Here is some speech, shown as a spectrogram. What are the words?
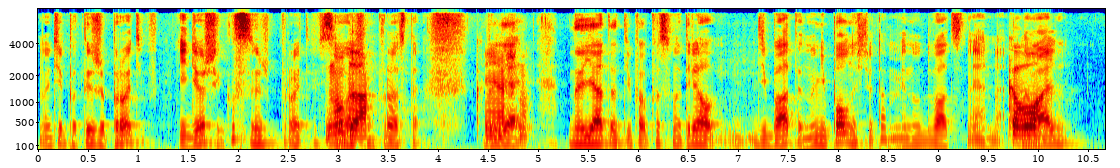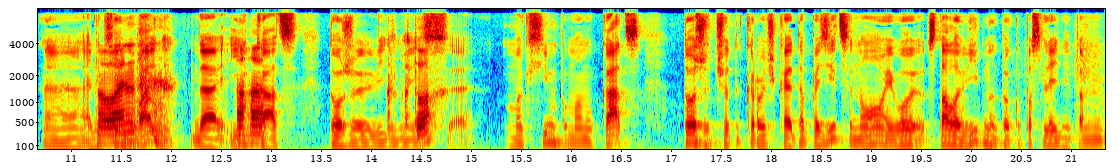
Ну типа ты же против, идешь и голосуешь против. Все ну, очень да. просто. Конечно. Блядь. Но я тут типа посмотрел дебаты, ну не полностью, там минут 20, наверное. Кого? Наваль... Э, Алексей Навальный? Навальный, да, и ага. Кац тоже, видимо, Кто? из э, Максим, по-моему, Кац, тоже что-то, короче, какая-то позиция, но его стало видно только последние там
